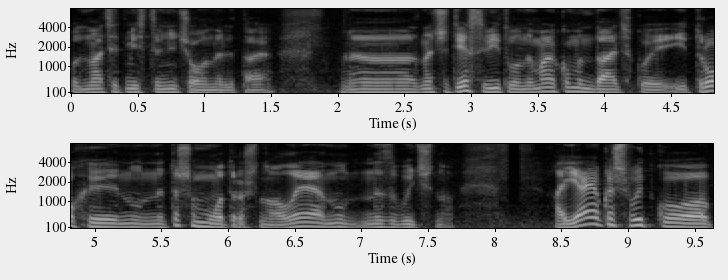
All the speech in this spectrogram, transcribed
11 місяців нічого не літає. Е, Значить, є світло, немає комендантської, і трохи, ну не те, що моторошно, але ну незвично. А я якось швидко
